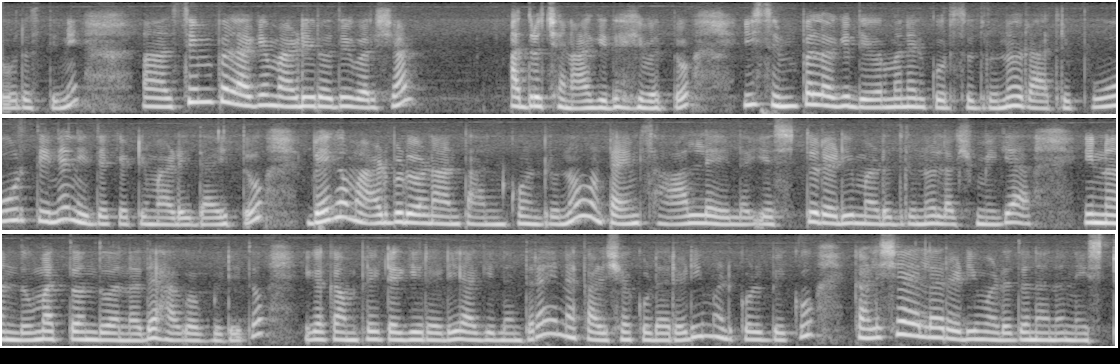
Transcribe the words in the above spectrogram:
ತೋರಿಸ್ತೀನಿ. ಸಿಂಪಲ್ಲಾಗಿ ಮಾಡಿರೋದು ಈ ವರ್ಷ. ಆದರೂ ಚೆನ್ನಾಗಿದೆ ಇವತ್ತು. ಈ ಸಿಂಪಲ್ಲಾಗಿ ದೇವ್ರ ಮನೇಲಿ ಕೂರಿಸಿದ್ರು ರಾತ್ರಿ ಪೂರ್ತಿನೇ ನಿದ್ದೆ ಕೆಟ್ಟಿ ಮಾಡಿದ್ದಾಯಿತು. ಬೇಗ ಮಾಡಿಬಿಡೋಣ ಅಂತ ಅಂದ್ಕೊಂಡ್ರು ಟೈಮ್ ಸಾಲೇ ಇಲ್ಲ. ಎಷ್ಟು ರೆಡಿ ಮಾಡಿದ್ರು ಲಕ್ಷ್ಮಿಗೆ ಇನ್ನೊಂದು, ಮತ್ತೊಂದು ಅನ್ನೋದೇ ಆಗೋಗ್ಬಿಟ್ಟಿತ್ತು. ಈಗ ಕಂಪ್ಲೀಟಾಗಿ ರೆಡಿ ಆಗಿದ ನಂತರ ಇನ್ನು ಕಳಶ ಕೂಡ ರೆಡಿ ಮಾಡ್ಕೊಳ್ಬೇಕು. ಕಳಶ ಎಲ್ಲ ರೆಡಿ ಮಾಡೋದು ನಾನು ನೆಕ್ಸ್ಟ್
